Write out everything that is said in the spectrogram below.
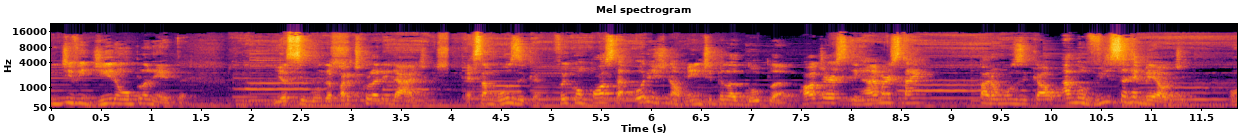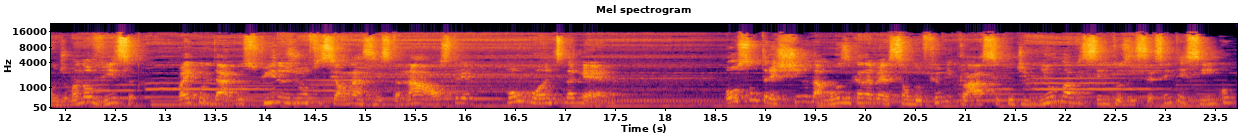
e dividiram o planeta. E a segunda particularidade: essa música foi composta originalmente pela dupla Rodgers e Hammerstein para o musical A Noviça Rebelde, onde uma noviça vai cuidar dos filhos de um oficial nazista na Áustria pouco antes da guerra. Ouça um trechinho da música na versão do filme clássico de 1965,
